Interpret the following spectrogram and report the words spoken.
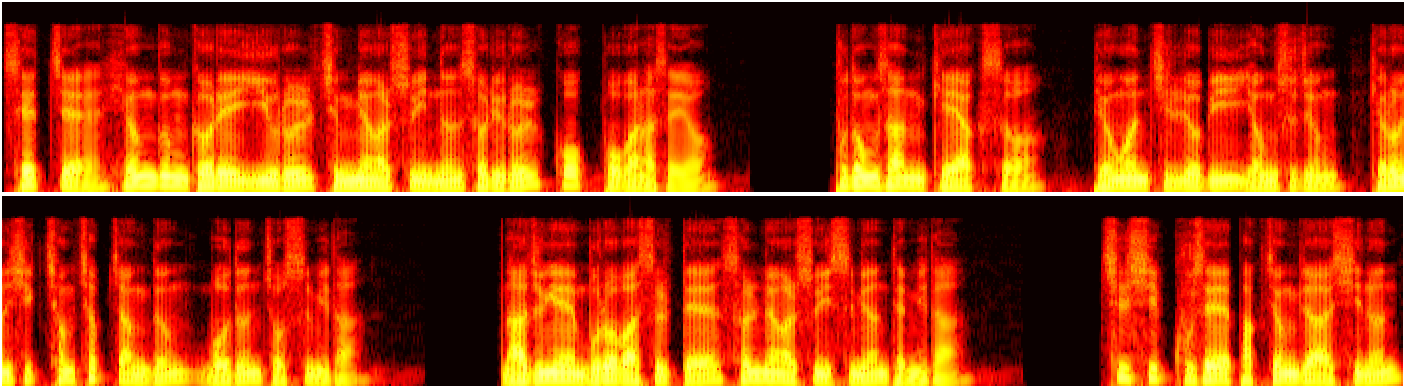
셋째, 현금 거래 이유를 증명할 수 있는 서류를 꼭 보관하세요. 부동산 계약서, 병원 진료비 영수증, 결혼식 청첩장 등 뭐든 좋습니다. 나중에 물어봤을 때 설명할 수 있으면 됩니다. 79세 박정자 씨는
